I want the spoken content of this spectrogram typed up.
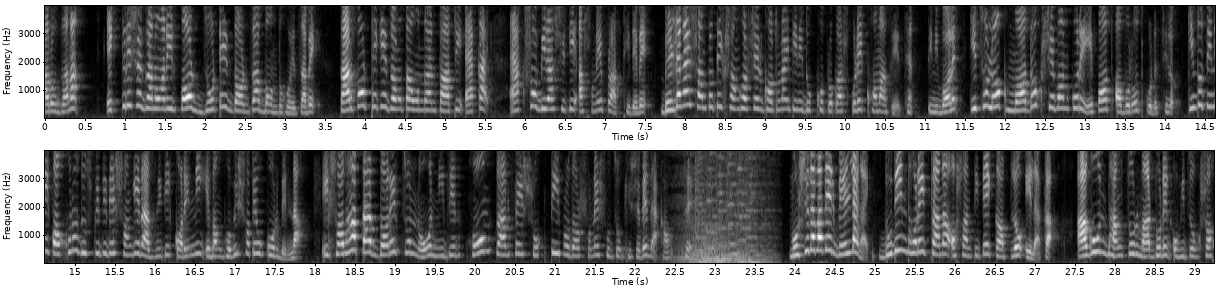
আরও জানান, একত্রিশে জানুয়ারির পর জোটের দরজা বন্ধ হয়ে যাবে। তারপর থেকে জনতা উন্নয়ন পার্টি একাই একশো বিরাশিটি আসনে প্রার্থী দেবে। বেলডাঙ্গায় সাম্প্রতিক সংঘর্ষের ঘটনায় তিনি দুঃখ প্রকাশ করে ক্ষমা চেয়েছেন। তিনি বলেন, কিছু লোক মদক সেবন করে পথ অবরোধ করেছিল, কিন্তু তিনি কখনো দুষ্কৃতীদের সঙ্গে রাজনীতি করেননি এবং ভবিষ্যতেও করবেন না। এই সভা তার দলের জন্য নিজের হোম টার্ফে শক্তি প্রদর্শনের সুযোগ হিসেবে দেখা হচ্ছে। মুর্শিদাবাদের বেলডাঙ্গায় দুদিন ধরে টানা অশান্তিতে কাঁপল এলাকা। আগুন, ভাঙচুর, মারধরের অভিযোগ সহ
